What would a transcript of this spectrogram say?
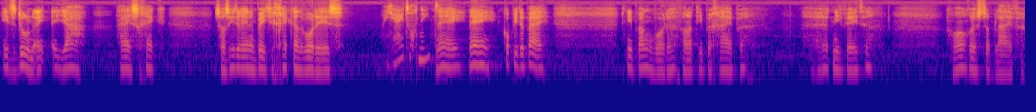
Iets doen. Eh, Ja, hij is gek. Zoals iedereen een beetje gek aan het worden is. Maar jij toch niet? Nee, nee, kopje erbij. Niet bang worden van het niet begrijpen. Het niet weten. Gewoon rustig blijven.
